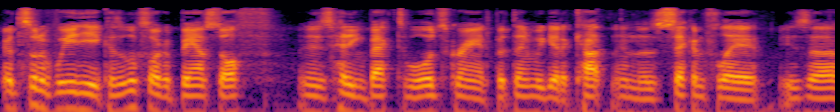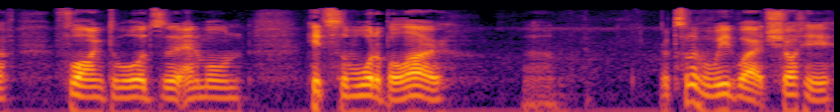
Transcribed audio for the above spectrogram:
it's sort of weird here because it looks like it bounced off and is heading back towards Grant, but then we get a cut and the second flare is uh, flying towards the animal and hits the water below. Um, it's sort of a weird way it's shot here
